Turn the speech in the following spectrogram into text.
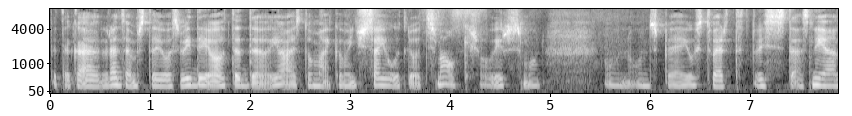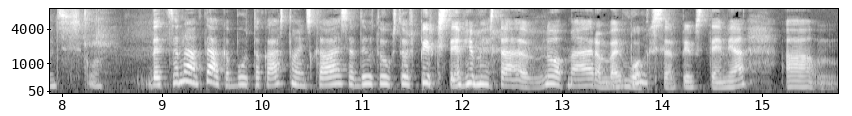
bet tā kā redzams tajos video, tad, jā, es domāju, ka viņš sajūt ļoti smalki šo virsmu un, un, un spēja uztvert visas tās nianses. Ko. Bet sanāk tā, ka būtu tā kā astoņas kājas ar 2000 pirkstiem, ja mēs tā nopmēram, vai rokas ar pirkstiem. Ja? Uh,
